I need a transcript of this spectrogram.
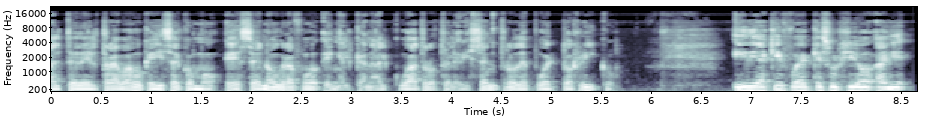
parte del trabajo que hice como escenógrafo en el Canal 4 Televicentro de Puerto Rico. Y de aquí fue que surgió, ahí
